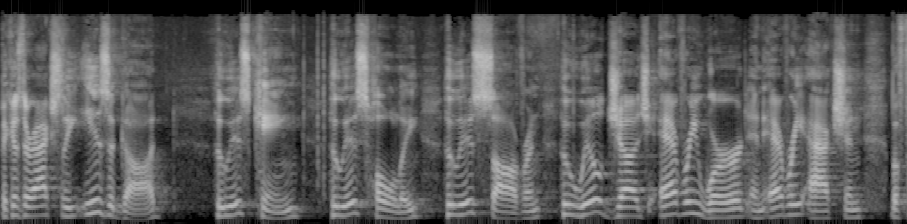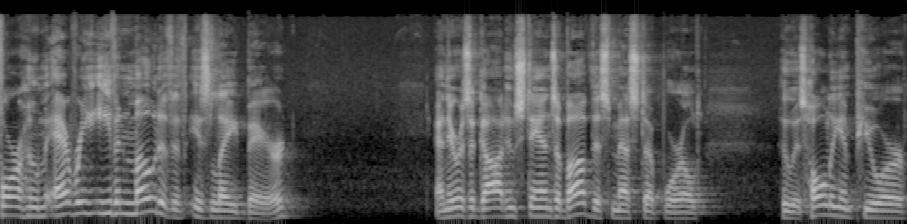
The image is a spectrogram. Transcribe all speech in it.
because there actually is a God who is king, who is holy, who is sovereign, who will judge every word and every action, before whom every even motive is laid bare. And there is a God who stands above this messed up world, who is holy and pure.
